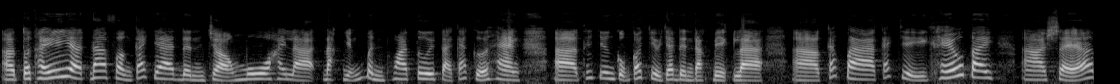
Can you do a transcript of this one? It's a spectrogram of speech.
À, tôi thấy à, đa phần các gia đình chọn mua hay là đặt những bình hoa tươi tại các cửa hàng. À, thế nhưng cũng có nhiều gia đình đặc biệt là à, các bà, các chị khéo tay à, sẽ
